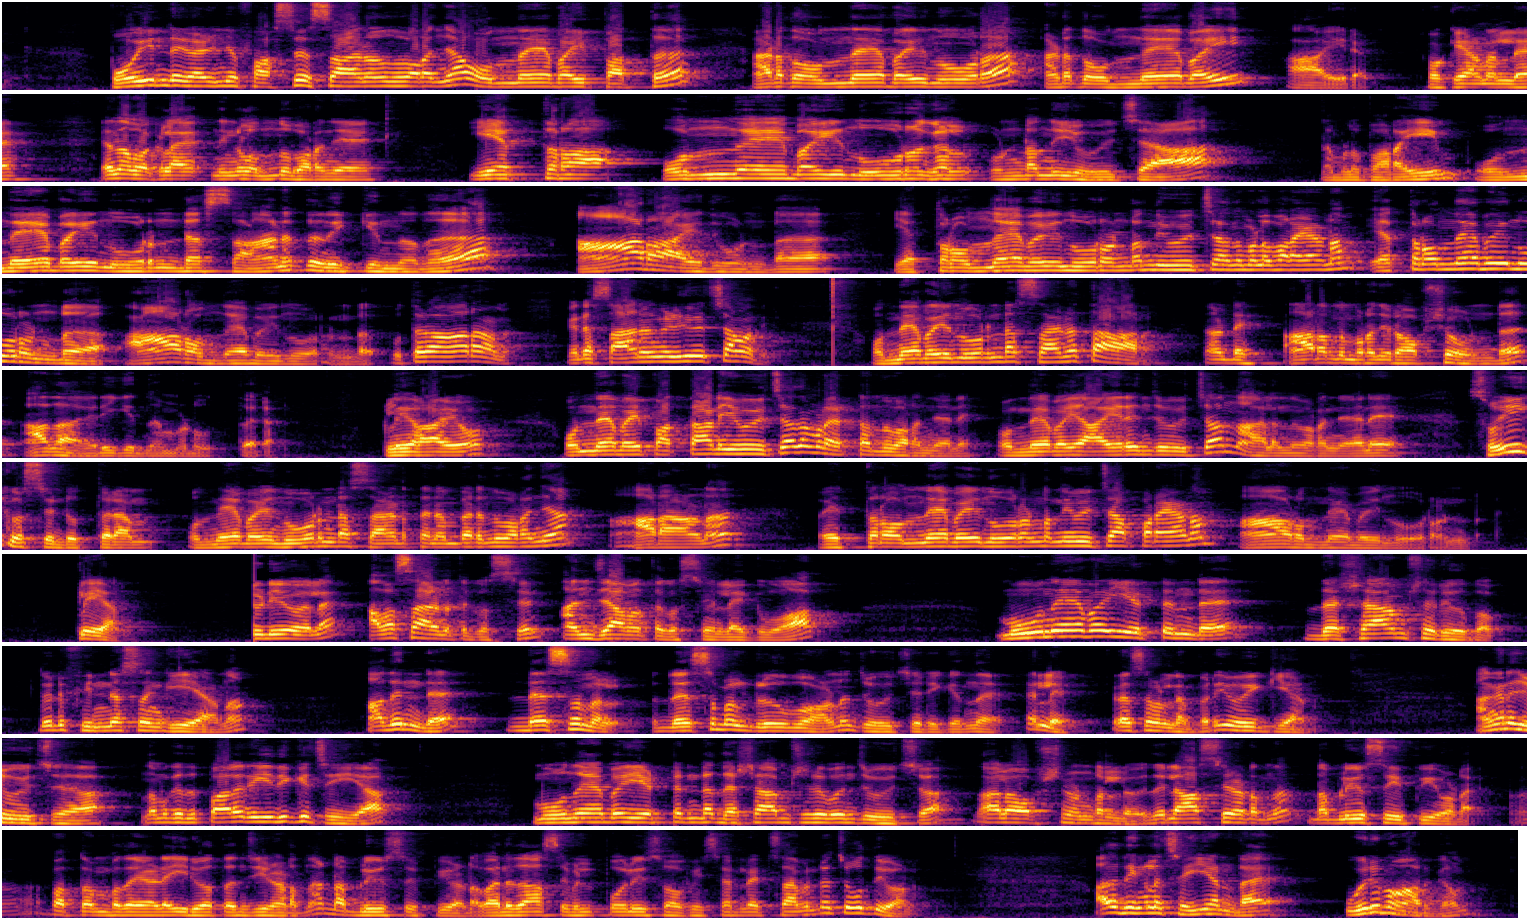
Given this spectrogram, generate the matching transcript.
പോയിന്റ് കഴിഞ്ഞ് ഫസ്റ്റ് സ്ഥാനം എന്ന് പറഞ്ഞാൽ ഒന്ന് ബൈ പത്ത് അടുത്ത ഒന്ന് ബൈ നൂറ് അടുത്ത ഒന്ന് ബൈ ആയിരം. ഓക്കെ ആണല്ലേ? എന്നാ മക്കളെ നിങ്ങൾ ഒന്ന് പറഞ്ഞേ. എത്ര ഒന്ന് ബൈ നൂറുകൾ ഉണ്ടെന്ന് ചോദിച്ചാൽ നമ്മൾ പറയും ഒന്ന് ബൈ നൂറിന്റെ സ്ഥാനത്ത് നിൽക്കുന്നത് ആറായതുകൊണ്ട് എത്ര ഒന്നേ ബൈ നൂറുണ്ടെന്ന് ചോദിച്ചാൽ നമ്മൾ പറയണം. എത്ര ഒന്നേ ബൈ നൂറുണ്ട്? ആറ് ഒന്നേ ബൈ നൂറുണ്ട്. ഉത്തരം ആറാണ്. എന്റെ സ്ഥാനം എഴുതി വെച്ചാൽ മതി. ഒന്നേ ബൈ നൂറിന്റെ സ്ഥാനത്ത് ആറ്. അതെ ആറെന്ന് പറഞ്ഞൊരു ഓപ്ഷൻ ഉണ്ട്. അതായിരിക്കും നമ്മുടെ ഉത്തരം. ക്ലിയർ ആയോ? ഒന്നേ ബൈ പത്താണ് ചോദിച്ചാൽ നമ്മൾ എട്ടെന്ന് പറഞ്ഞേനെ. ഒന്നേ ബൈ ആയിരം ചോദിച്ചാൽ നാലെന്ന് പറഞ്ഞേനെ. സോ ഈ ക്വസ്റ്റ്യന്റെ ഉത്തരം ഒന്നേ ബൈ നൂറിന്റെ സ്ഥാനത്തെ നമ്പർ എന്ന് പറഞ്ഞാൽ ആറാണ്. എത്ര ഒന്നേ ബൈ നൂറുണ്ടെന്ന് ചോദിച്ചാൽ പറയണം. ആറ് ഒന്നേ ബൈ നൂറുണ്ട്. ക്ലിയർ വീഡിയോയിലെ അവസാനത്തെ ക്വസ്റ്റ്യൻ അഞ്ചാമത്തെ ക്വസ്റ്റ്യനിലേക്ക് പോവാം. മൂന്ന് ബൈ എട്ടിന്റെ ദശാംശ രൂപം ഇതൊരു ഭിന്നസംഖ്യയാണ് അതിന്റെ ഡെസിമൽ ഡെസിമൽ രൂപമാണ് ചോദിച്ചിരിക്കുന്നത് അല്ലേ? ഡെസിമൽ നമ്പർ ചോദിക്കുകയാണ്. അങ്ങനെ ചോദിച്ചാൽ നമുക്കിത് പല രീതിക്ക് ചെയ്യാം. മൂന്ന് ബൈ എട്ടിന്റെ ദശാംശ രൂപം ചോദിച്ചാൽ നാല് ഓപ്ഷൻ ഉണ്ടല്ലോ. ഇത് ലാസ്റ്റ് നടന്ന ഡബ്ല്യു സി പിയുടെ പത്തൊമ്പത് ഏഴ് ഇരുപത്തഞ്ചിന് നടന്ന ഡബ്ല്യു സി പിയുടെ വനിതാ സിവിൽ പോലീസ് ഓഫീസറിന്റെ എക്സാമിന്റെ ചോദ്യമാണ്. അത് നിങ്ങൾ ചെയ്യേണ്ട ഒരു മാർഗം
